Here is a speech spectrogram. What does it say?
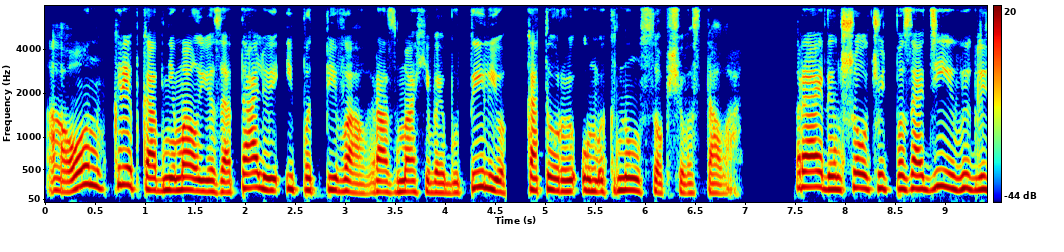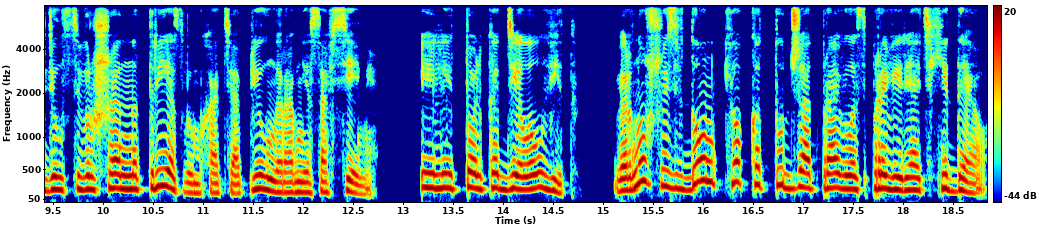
а он крепко обнимал ее за талию и подпевал, размахивая бутылью, которую умыкнул с общего стола. Райден шел чуть позади и выглядел совершенно трезвым, хотя пил наравне со всеми. Или только делал вид. Вернувшись в дом, Кёка тут же отправилась проверять Хидео.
